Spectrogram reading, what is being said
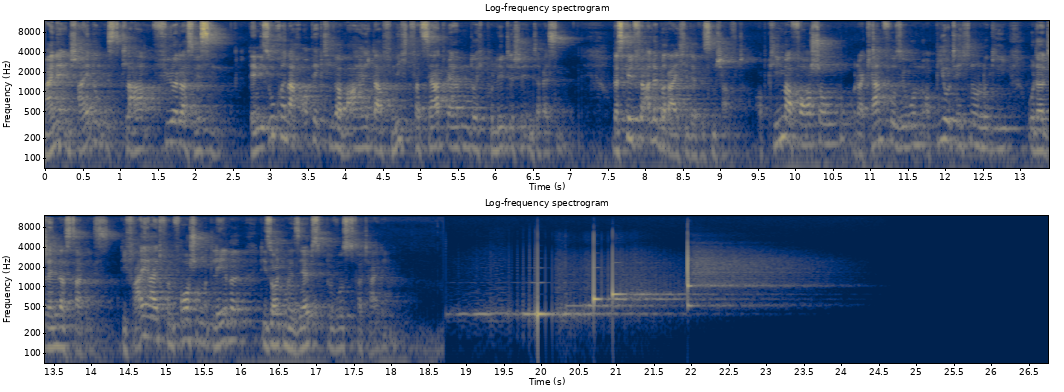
Meine Entscheidung ist klar für das Wissen. Denn die Suche nach objektiver Wahrheit darf nicht verzerrt werden durch politische Interessen. Und das gilt für alle Bereiche der Wissenschaft, ob Klimaforschung oder Kernfusion, ob Biotechnologie oder Gender Studies. Die Freiheit von Forschung und Lehre, die sollten wir selbstbewusst verteidigen.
